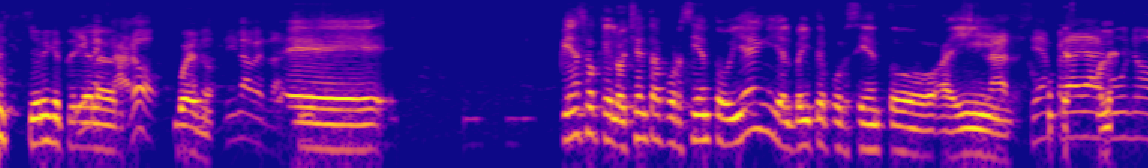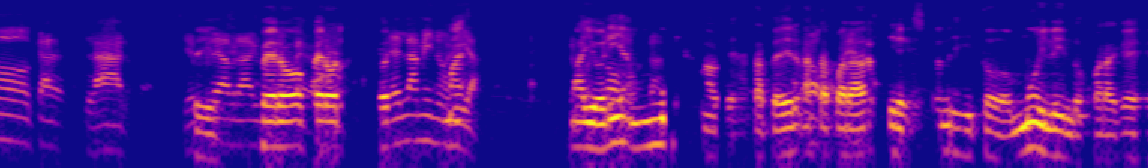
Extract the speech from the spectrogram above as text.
Quiere que te diga la... Claro, bueno, di la verdad. Eh, pienso que el 80% bien y el 20% ahí. Claro, siempre hay alguno, claro, siempre habrá alguno, pero, pero, es la minoría. mayoría muy hasta pedir, hasta para dar direcciones y todo, muy lindo para que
